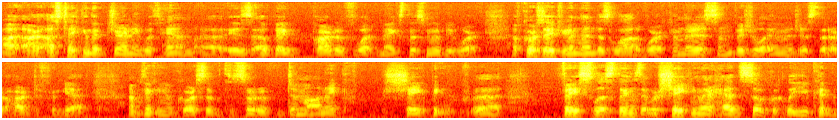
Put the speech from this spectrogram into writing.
uh, our, us taking the journey with him uh, is a big part of what makes this movie work. Of course, Adrian Lyne does a lot of work, and there is some visual images that are hard to forget. I'm thinking, of course, of the sort of demonic shape. Uh, faceless things that were shaking their heads so quickly you could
